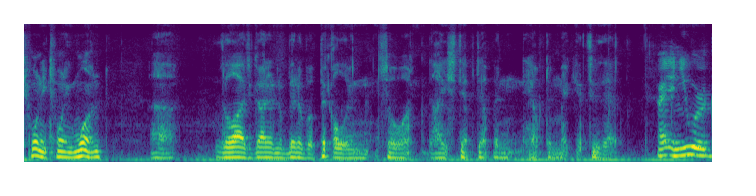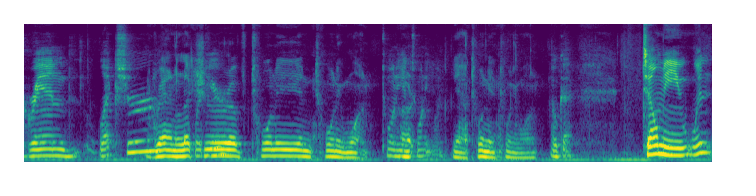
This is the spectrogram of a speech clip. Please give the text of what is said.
2021. Uh, the lodge got in a bit of a pickle, and so uh, I stepped up and helped them make it through that. All right, and you were grand lecturer. Grand lecturer of 20 and 21. 20 and 21. Yeah, 20 and 21. Okay. Tell me when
